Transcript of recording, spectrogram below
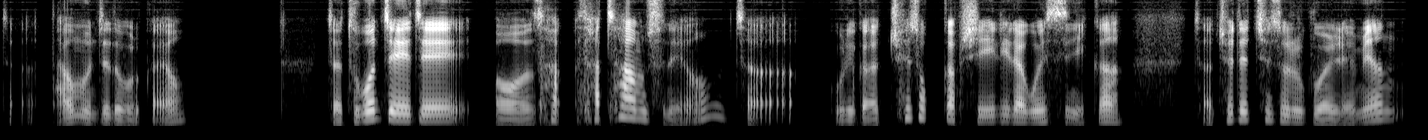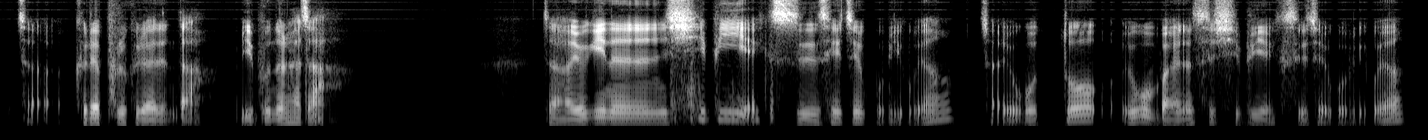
자, 다음 문제도 볼까요? 자, 두 번째 이제 어, 4, 4차 함수네요. 자, 우리가 최소값이 1이라고 했으니까 자, 최대 최소를 구하려면 자, 그래프를 그려야 된다. 미분을 하자. 자, 여기는 12x 세제곱이고요. 자, 요것도 요거 마이너스 12x 제곱이고요.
